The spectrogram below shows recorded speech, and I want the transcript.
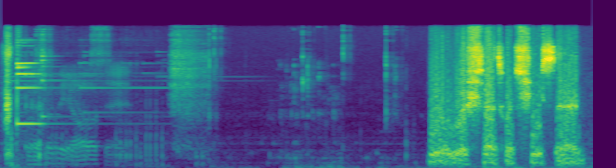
That's what they all said. You wish that's what she said.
